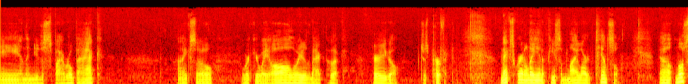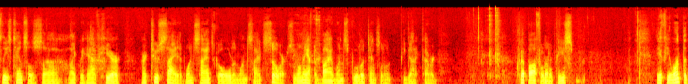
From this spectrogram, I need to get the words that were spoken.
and then you just spiral back like so. Work your way all the way to the back of the hook. There you go. Just perfect. Next we're going to lay in a piece of mylar tinsel. Now most of these tinsels uh, like we have here are two-sided. One side's gold and one side's silver. So you only have to buy one spool of tinsel you got it covered. Clip off a little piece. If you want the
